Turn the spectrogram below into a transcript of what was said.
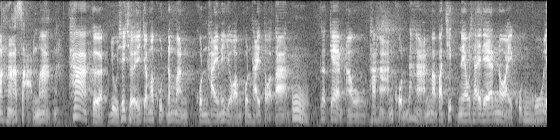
มหาศาลมากนะ ถ้าเกิดอยู่เฉยๆ จะมาขุดน้ำมัน คนไทยไม่ยอม คนไทยต่อต้าน อืม ก็แกล้งเอาทหารขนทหารมาประชิดแนวชายแดนหน่อย ขุดคูเล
